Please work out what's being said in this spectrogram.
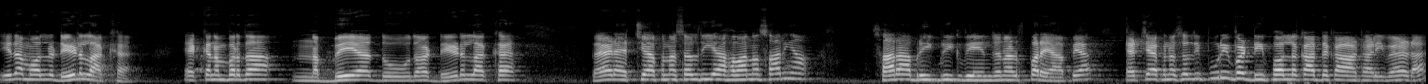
ਇਹਦਾ ਮੁੱਲ 1.5 ਲੱਖ ਹੈ। ਇੱਕ ਨੰਬਰ ਦਾ 90 ਆ ਦੋ ਦਾ 1.5 ਲੱਖ ਹੈ। ਵੈੜ ਐਫ ਨਸਲ ਦੀ ਆ ਹਵਾਨਾ ਸਾਰੀਆਂ ਸਾਰਾ ਬਰੀਕ ਬਰੀਕ ਵੇਨ ਦੇ ਨਾਲ ਭਰਿਆ ਪਿਆ। ਐਫ ਨਸਲ ਦੀ ਪੂਰੀ ਵੱਡੀ ਫੁੱਲ ਕੱਦ ਕਾਠ ਵਾਲੀ ਵੈੜ ਆ।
